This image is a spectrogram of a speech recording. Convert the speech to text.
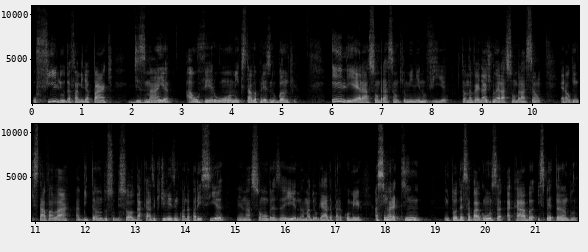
O filho da família Park desmaia ao ver o homem que estava preso no bunker. Ele era a assombração que o menino via. Então, na verdade, não era assombração, era alguém que estava lá, habitando o subsolo da casa, que de vez em quando aparecia né, nas sombras aí, na madrugada, para comer. A senhora Kim, em toda essa bagunça, acaba espetando,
